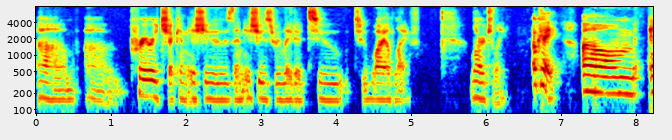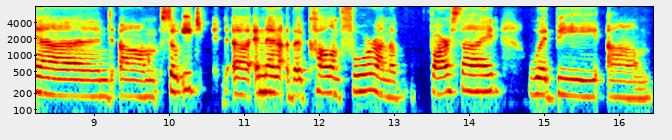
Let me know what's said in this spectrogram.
um, um prairie chicken issues and issues related to to wildlife, largely. Okay, um, and um, so each, uh, and then the column four on the far side would be um,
